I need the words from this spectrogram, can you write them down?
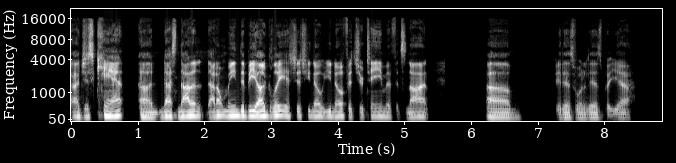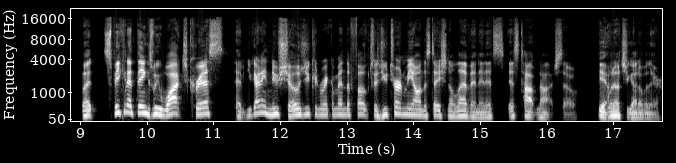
i just can't. Uh that's not a i don't mean to be ugly. It's just you know you know if it's your team if it's not um it is what it is. But yeah but speaking of things we watch chris have you got any new shows you can recommend to folks because you turned me on to station 11 and it's it's top notch so Yeah. what else you got over there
